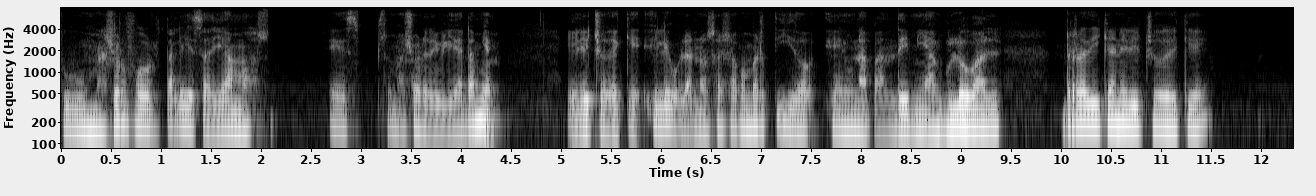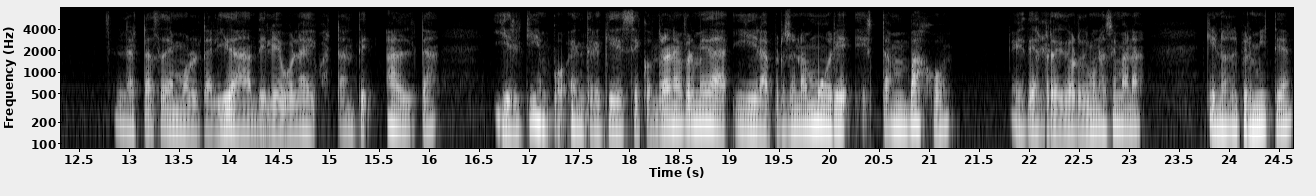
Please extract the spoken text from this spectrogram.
su mayor fortaleza, digamos, es su mayor debilidad también. El hecho de que el ébola no se haya convertido en una pandemia global radica en el hecho de que la tasa de mortalidad del ébola es bastante alta y el tiempo entre que se contrae la enfermedad y la persona muere es tan bajo, es de alrededor de una semana, que no se permite,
